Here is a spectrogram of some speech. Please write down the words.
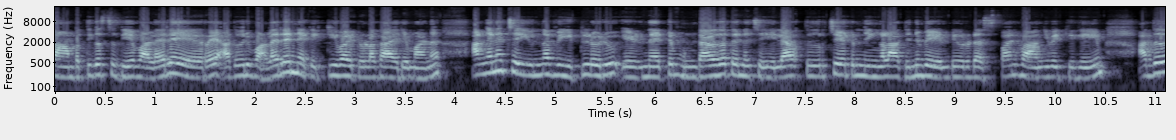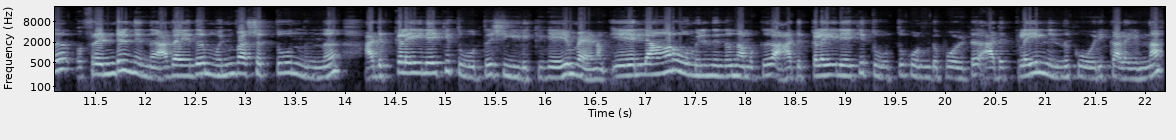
സാമ്പത്തിക സ്ഥിതിയെ വളരെയേറെ അതൊരു വളരെ നെഗറ്റീവായിട്ടുള്ള കാര്യമാണ്. അങ്ങനെ ചെയ്യുന്ന വീട്ടിലൊരു എഴുന്നേറ്റം ഉണ്ടാകുക തന്നെ ചെയ്യില്ല. തീർച്ചയായിട്ടും നിങ്ങൾ അതിന് വേണ്ടി ഒരു ഡസ്പാൻ വാങ്ങി വെക്കുകയും അത് ഫ്രണ്ടിൽ നിന്ന് അതായത് മുൻവശത്തു നിന്ന് അടുക്കളയിലേക്ക് തൂത്ത് ശീലിക്കുകയും വേണം. എല്ലാ റൂമിൽ നിന്നും നമുക്ക് അടുക്കളയിലേക്ക് തൂത്ത് കൊണ്ടുപോയിട്ട് അടുക്കളയിൽ നിന്ന് കോരിക്കളയുന്ന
